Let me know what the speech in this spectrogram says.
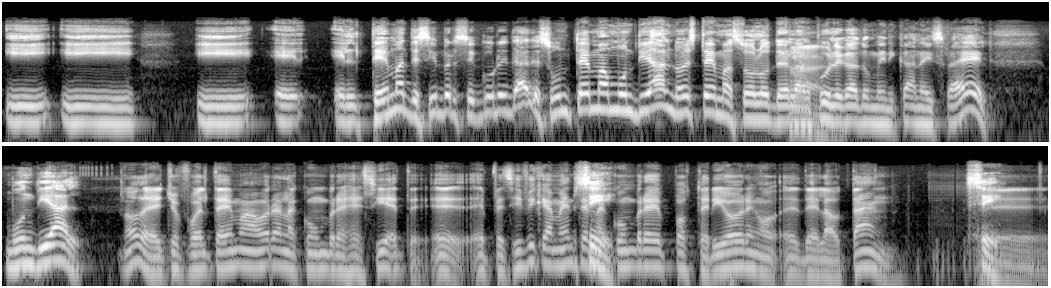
Y, el, tema de ciberseguridad es un tema mundial, no es tema solo de la República Dominicana e Israel, mundial. No, de hecho fue el tema ahora en la cumbre G7, eh, específicamente en la cumbre posterior eh, de la OTAN. Sí. Eh,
